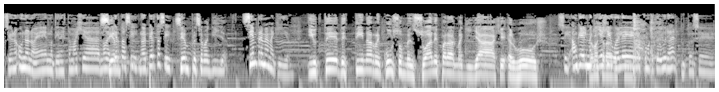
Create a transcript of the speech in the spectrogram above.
Si uno, uno no es, no tiene esta magia, no despierta así, no despierta así. siempre se maquilla. Siempre me maquillo. Y usted destina recursos mensuales para el maquillaje, el rush. Sí, aunque el La maquillaje igual es como que te dura harto, entonces...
